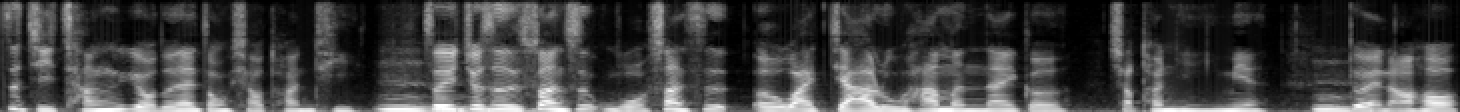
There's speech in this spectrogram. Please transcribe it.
自己常有的那种小团体，嗯，所以就是算是我算是额外加入他们那个小团体里面，嗯，对，然后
